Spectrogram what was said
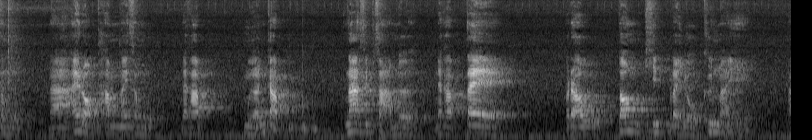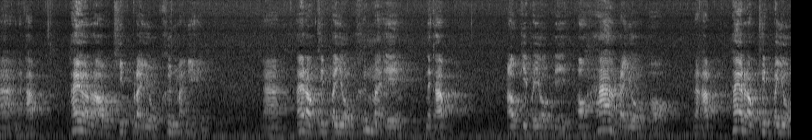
สมุดนะให้ลองทำในสมุดนะครับ เหมือนกับหน้า 13 เลยนะครับ แต่เราต้องคิดประโยคขึ้นมาเองอ่านะครับ ให้เราคิดประโยคขึ้นมาเองนะให้เราคิดประโยคขึ้นมาเองนะครับ เอากี่ประโยคดีเอา 5 ประโยคพอ นะครับ ให้เราคิดประโยค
